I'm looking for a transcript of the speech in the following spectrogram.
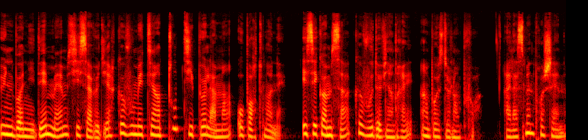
une bonne idée, même si ça veut dire que vous mettez un tout petit peu la main au porte-monnaie. Et c'est comme ça que vous deviendrez un boss de l'emploi. À la semaine prochaine.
